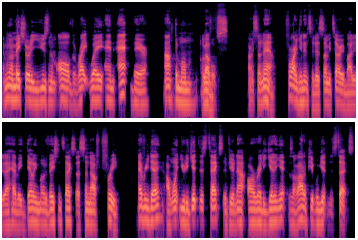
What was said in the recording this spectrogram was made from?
I'm going to make sure that you're using them all the right way and at their optimum levels. All right. So now, before I get into this, let me tell everybody that I have a daily motivation text I send out for free every day. I want you to get this text if you're not already getting it. There's a lot of people getting this text.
